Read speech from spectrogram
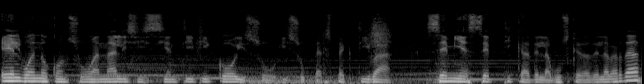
él bueno con su análisis científico y su y su perspectiva semi escéptica de la búsqueda de la verdad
